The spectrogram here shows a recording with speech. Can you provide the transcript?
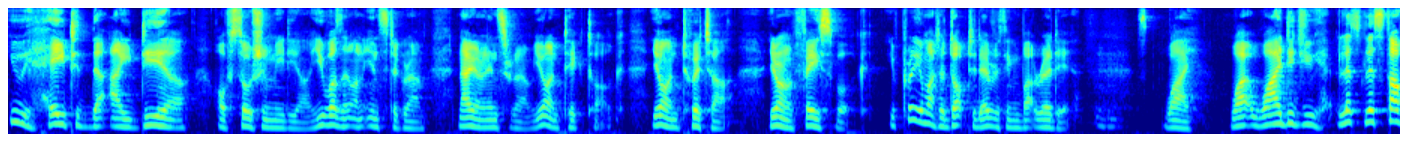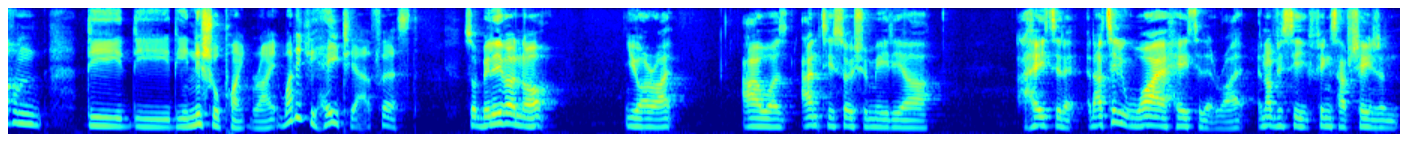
you hated the idea of social media. You wasn't on Instagram. Now you're on Instagram. You're on TikTok. You're on Twitter. You're on Facebook. You've pretty much adopted everything but Reddit. Mm-hmm. Why? Why? Why did you? Let's let's start from the the the initial point, right? Why did you hate it at first? So believe it or not, you are right. I was anti social media. I hated it, and I'll tell you why I hated it. Right, and obviously things have changed, and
